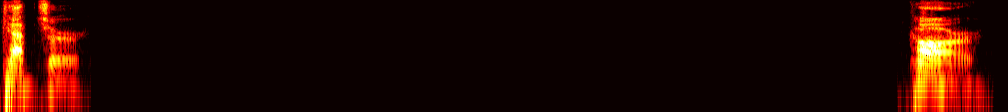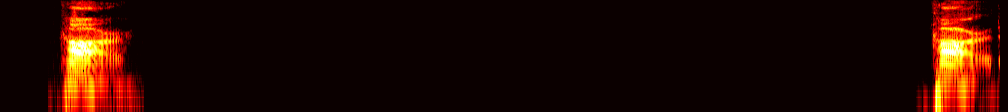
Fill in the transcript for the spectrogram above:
capture. Car, car. card,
